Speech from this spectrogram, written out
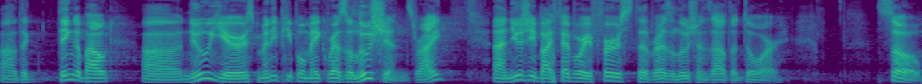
uh, the thing about uh, New Year's, many people make resolutions, right? And usually by February 1st, the resolution's out the door. So,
